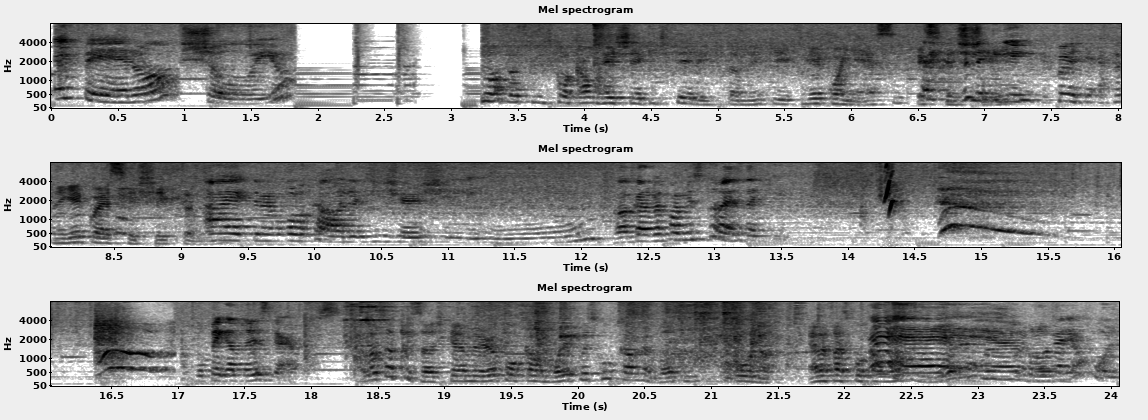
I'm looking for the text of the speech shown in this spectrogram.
Tempero, shoyu. Uma coisa de colocar um recheio aqui diferente também, que ninguém conhece esse recheio. Ninguém conhece. ninguém conhece esse recheio também. Ah, eu também vou colocar óleo de gergelim. Agora ver pra misturar isso daqui. Vou pegar dois garfos. Agora eu tô pensando, acho que era melhor colocar o molho e depois colocar o negócio. Ou não. Ela faz colocar o molho primeiro e depois o É, eu colocaria o molho.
